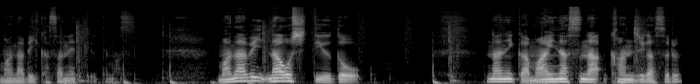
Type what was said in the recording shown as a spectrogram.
学び重ねって言ってます。学び直しっていうと何かマイナスな感じがする。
